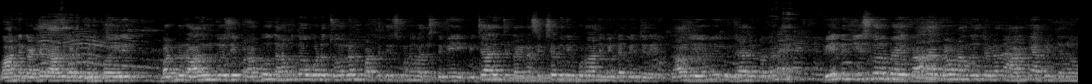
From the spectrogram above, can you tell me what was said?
వారిని గడ్డి రాజుగారు కొనిపోయి భట్లు రాజును చూసి ప్రభు ధనముతో కూడా చోళ్ళను పట్టు తీసుకుని వచ్చింది. విచారించి తగిన శిక్ష విధింపుడు అని విన్నపించింది. రాజు ఏమి విచారింపకనే వీరిని తీసుకొని పోయి కారాగ్రహం అందుతుండని ఆజ్ఞాపించను.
